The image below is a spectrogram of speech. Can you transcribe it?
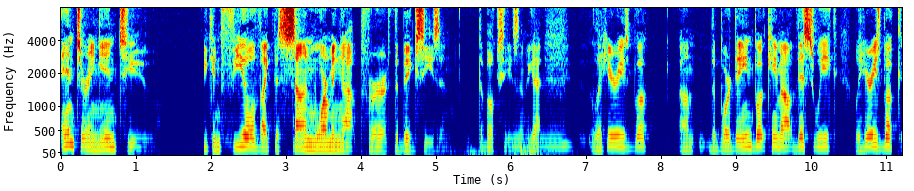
entering into. We can feel like the sun warming up for the big season, the book season. We got Mm-hmm. Lahiri's book. Um, the Bourdain book came out this week. Lahiri's book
